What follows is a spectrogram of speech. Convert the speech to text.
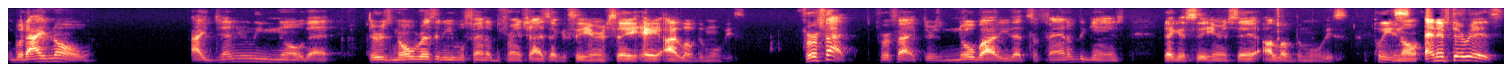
But I know, I genuinely know that there is no Resident Evil fan of the franchise that can sit here and say, "Hey, I love the movies." For a fact, for a fact, there's nobody that's a fan of the games that can sit here and say, "I love the movies." Please, You know, and if there is,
